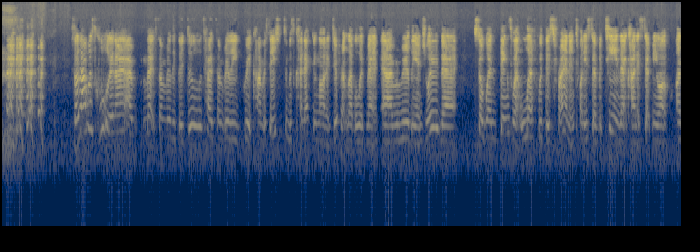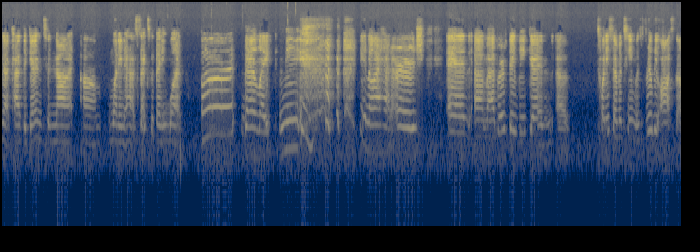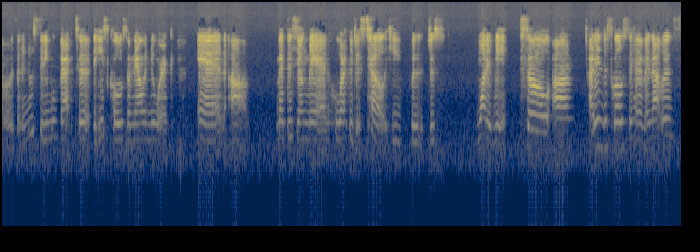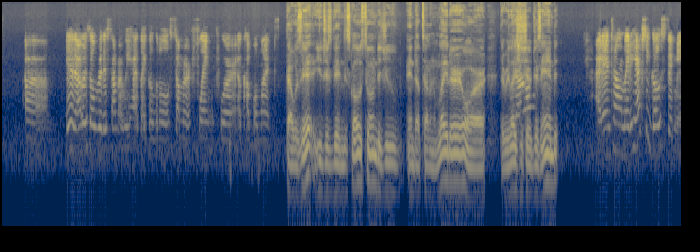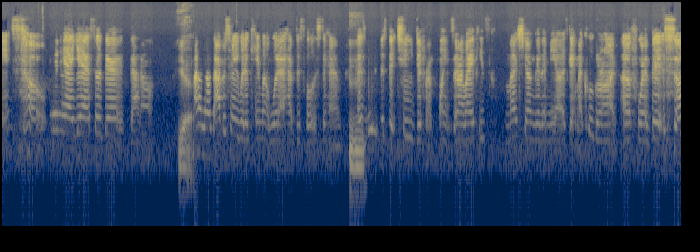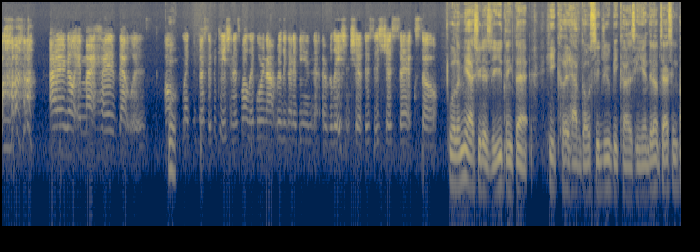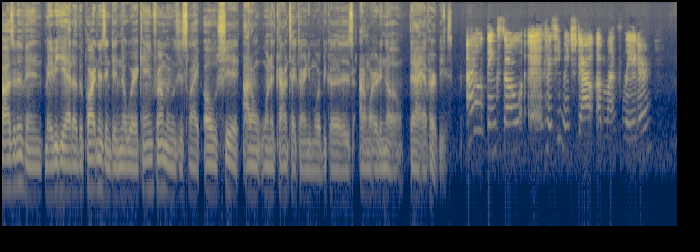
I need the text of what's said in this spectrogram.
so that was cool. And I, I met some really good dudes, had some really great conversations, and was connecting on a different level with men. And I really enjoyed that. So when things went left with this friend in 2017, that kind of set me off on that path again to not um, wanting to have sex with anyone. But then, like me, you know, I had an urge, and um, my birthday weekend of 2017 was really awesome. I was in a new city, moved back to the East Coast. I'm now in Newark, and um, met this young man who I could just tell he was just wanted me. So um, I didn't disclose to him, and that was, uh, yeah, that was over the summer. We had like a little summer fling for a couple months. That was it. You just didn't disclose to him. Did you end up telling him later, or the relationship No. just ended? I didn't tell him later. He actually ghosted me. So yeah, yeah. So there, I don't, Yeah. I don't know if the opportunity would have came up. Would I have disclosed to him? Because we were just at two different points in our life. He's much younger than me. I was getting my cougar on uh, for a bit, so I don't know. In my head, that was oh, Well- like the justification as well. Like we're not really going to be in a relationship. This is just sex. So Well, let me ask you this: Do you think that he could have ghosted you because he ended up testing positive, and maybe he had other partners and didn't know where it came from, and was just like, "Oh shit, I don't want to contact her anymore because I don't want her to know that I have herpes." I don't think so eh, because he reached out a month later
